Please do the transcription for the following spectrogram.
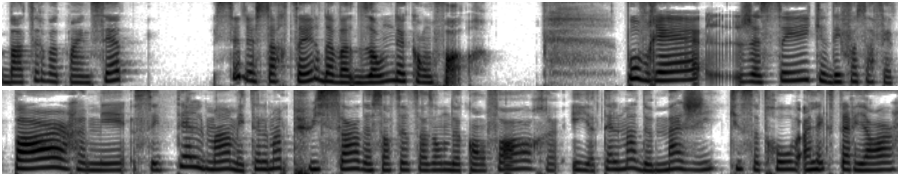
bâtir votre mindset, c'est de sortir de votre zone de confort. Pour vrai, je sais que des fois ça fait peur, mais c'est tellement, mais tellement puissant de sortir de sa zone de confort et il y a tellement de magie qui se trouve à l'extérieur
